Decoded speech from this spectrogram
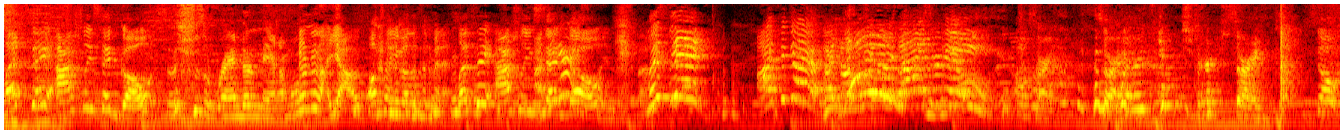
Let's say Ashley said go. So this is a random animal. No, no, no. Yeah, I'll, I'll tell you about this in a minute. Let's say Ashley said go. Listen! I think I. I know you guys are. Oh, sorry. Sorry. Sorry. So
